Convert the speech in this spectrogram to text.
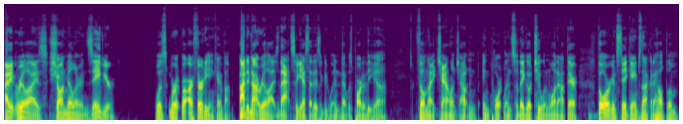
I didn't realize Sean Miller and Xavier was were, were our thirty in KenPom. I did not realize that. So yes, that is a good win. That was part of the uh, Phil Knight challenge out in, in Portland. So they go two and one out there. The Oregon State game's not going to help them.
